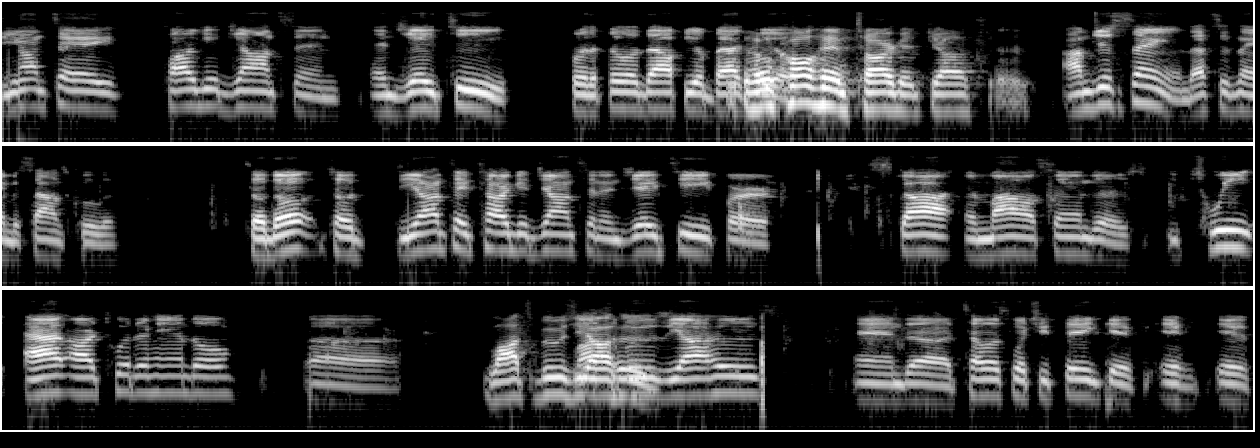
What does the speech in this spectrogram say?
Diontae, Target Johnson, and JT for the Philadelphia Don't backfield. call him Target Johnson. I'm just saying that's his name. It sounds cooler. So though, so Diontae, Target Johnson, and JT for Scott and Miles Sanders. You tweet at our Twitter handle. Uh, Lots of boozy Lots of yahoos. booze yahoos. And uh, tell us what you think if if if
